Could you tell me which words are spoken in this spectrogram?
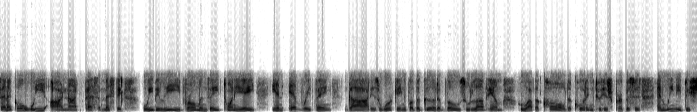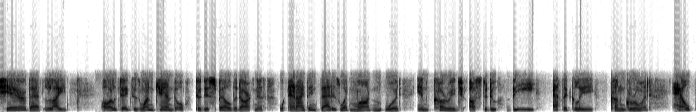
cynical. We are not pessimistic. We believe Romans eight twenty eight in everything God is working for the good of those who love Him, who are the called according to His purposes. And we need to share that light. All it takes is one candle to dispel the darkness. And I think that is what Martin would encourage us to do. Be ethically congruent. Help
